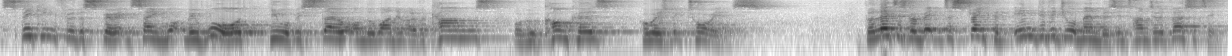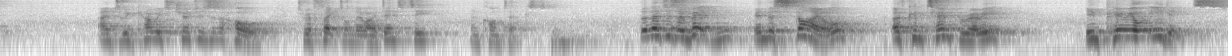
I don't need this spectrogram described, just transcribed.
speaking through the Spirit, and saying what reward he will bestow on the one who overcomes, or who conquers, or who is victorious. The letters were written to strengthen individual members in times of adversity and to encourage churches as a whole to reflect on their identity and context. The letters are written in the style of contemporary imperial edicts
